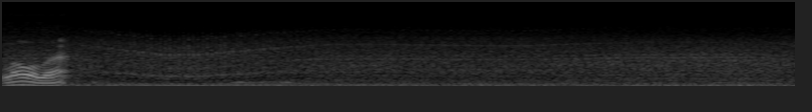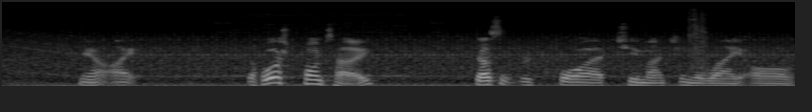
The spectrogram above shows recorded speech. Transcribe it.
to lower that. Now, I, the Horsch Pronto doesn't require too much in the way of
